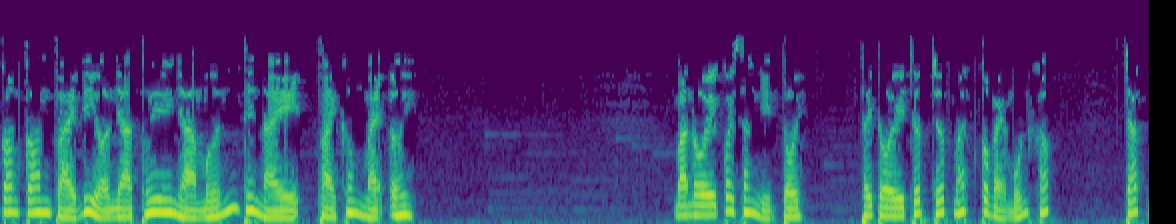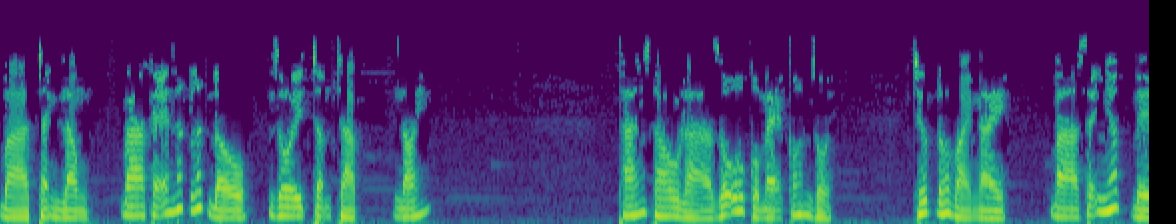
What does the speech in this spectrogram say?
con con phải đi ở nhà thuê nhà mướn thế này, phải không mẹ ơi? Bà nội quay sang nhìn tôi, thấy tôi chớp chớp mắt có vẻ muốn khóc. Chắc bà chạnh lòng, bà khẽ lắc lắc đầu, rồi chậm chạp, nói. Tháng sau là dỗ của mẹ con rồi. Trước đó vài ngày, bà sẽ nhắc để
